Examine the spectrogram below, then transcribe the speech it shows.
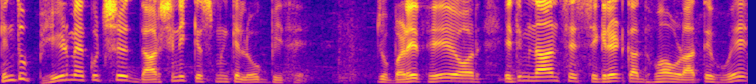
किंतु भीड़ में कुछ दार्शनिक किस्म के लोग भी थे, जो बड़े थे और इतमान से सिगरेट का धुआँ उड़ाते हुए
